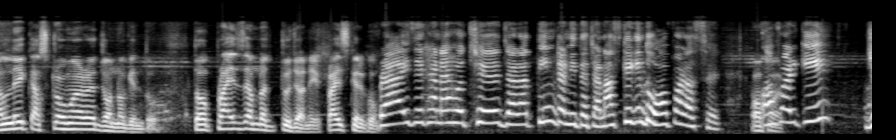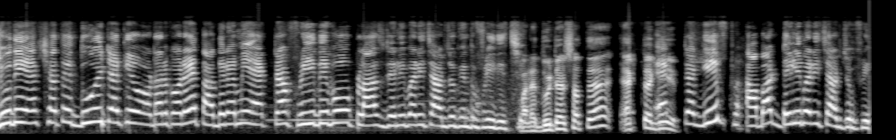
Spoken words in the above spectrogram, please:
অনলি কাস্টমারের জন্য কিন্তু। তো প্রাইস আমরা একটু জানি প্রাইস কীরকম? প্রাইস এখানে হচ্ছে যারা তিনটা নিতে চান আজকে কিন্তু অফার আছে। অফার কি? যদি একসাথে দুইটা কেউ অর্ডার করে তাদের আমি একটা ফ্রি দেব প্লাস ডেলিভারি চার্জও কিন্তু ফ্রি দিচ্ছি। মানে দুইটার সাথে একটা গিফট একটা গিফট আবার ডেলিভারি চার্জও ফ্রি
